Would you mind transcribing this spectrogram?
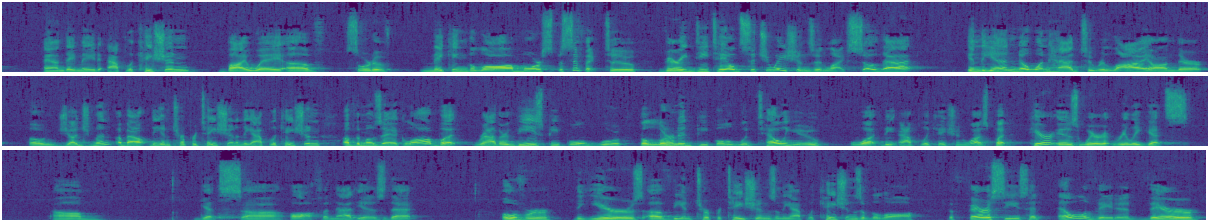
and they made application by way of sort of making the law more specific to very detailed situations in life so that in the end no one had to rely on their own judgment about the interpretation and the application of the Mosaic law, but rather these people, were, the learned people, would tell you what the application was. But here is where it really gets um, gets uh, off, and that is that over the years of the interpretations and the applications of the law, the Pharisees had elevated their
